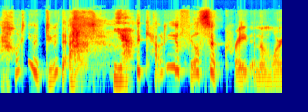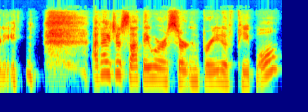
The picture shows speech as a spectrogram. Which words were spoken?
how do you do that? Yeah. like, how do you feel so great in the morning? and I just thought they were a certain breed of people.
